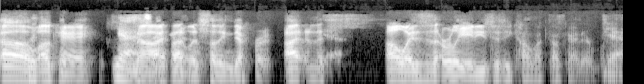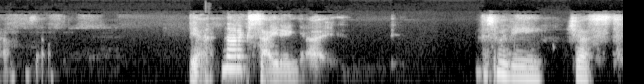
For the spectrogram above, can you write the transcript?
Oh, Like- okay. Yeah. No, it's I thought it was something different. I, Oh, wait, this is an early '80s Disney comic. Okay, there. mind. Yeah. So, yeah, not exciting. I, this movie just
